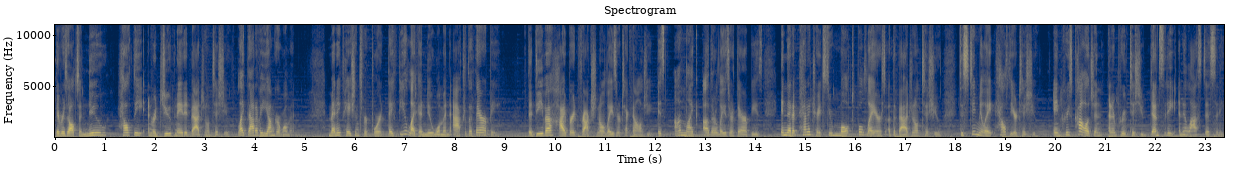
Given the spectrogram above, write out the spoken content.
that results in new, healthy, and rejuvenated vaginal tissue, like that of a younger woman. Many patients report they feel like a new woman after the therapy. The DIVA hybrid fractional laser technology is unlike other laser therapies in that it penetrates through multiple layers of the vaginal tissue to stimulate healthier tissue, increase collagen, and improve tissue density and elasticity.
